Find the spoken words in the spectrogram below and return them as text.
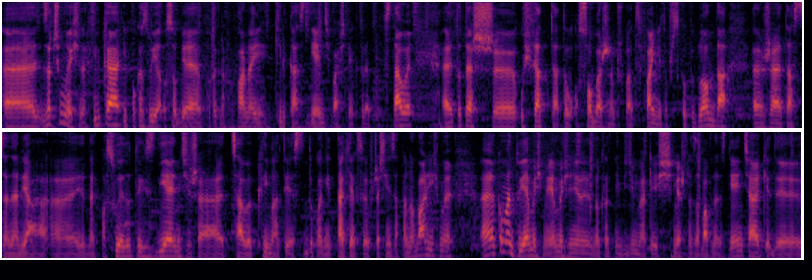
e, zatrzymuję się na chwilkę i pokazuję osobie fotografowanej kilka zdjęć właśnie, które powstały. E, to też e, uświadcza tą osobę, że na przykład fajnie to wszystko wygląda, e, że ta sceneria e, jednak pasuje do tych zdjęć, że cały klimat jest dokładnie taki, jak sobie wcześniej zaplanowaliśmy. E, komentujemy, śmiejemy się, niejednokrotnie widzimy jakieś śmieszne, zabawne zdjęcia, kiedy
